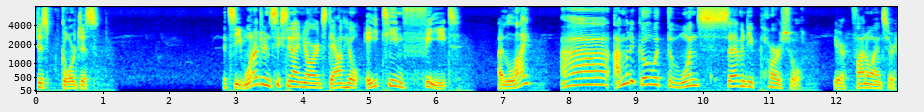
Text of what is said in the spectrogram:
Just gorgeous. Let's see, 169 yards, downhill 18 feet. I like, uh, I'm going to go with the 170 partial here. Final answer.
